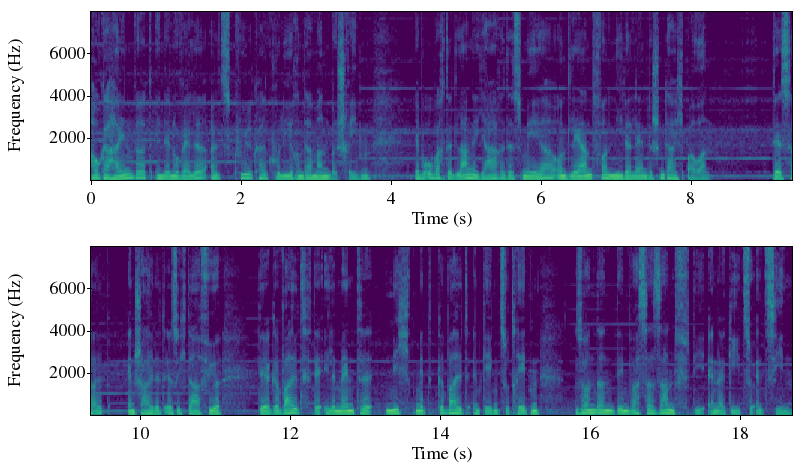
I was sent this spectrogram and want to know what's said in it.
Hauke Hein wird in der Novelle als kühl kalkulierender Mann beschrieben. Er beobachtet lange Jahre das Meer und lernt von niederländischen Deichbauern. Deshalb entscheidet er sich dafür, der Gewalt der Elemente nicht mit Gewalt entgegenzutreten, sondern dem Wasser sanft die Energie zu entziehen.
